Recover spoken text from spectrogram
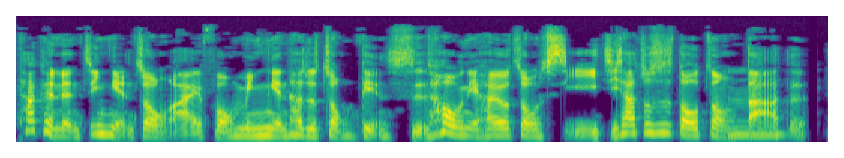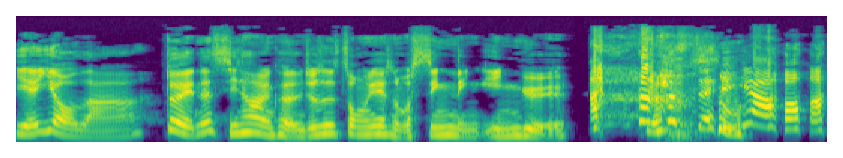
他可能今年中 iPhone，明年他就中电视，后年他又中洗衣机，他就是都中大的，嗯、也有啦。对，那其他人可能就是中一些什么心灵音乐，谁要啊？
